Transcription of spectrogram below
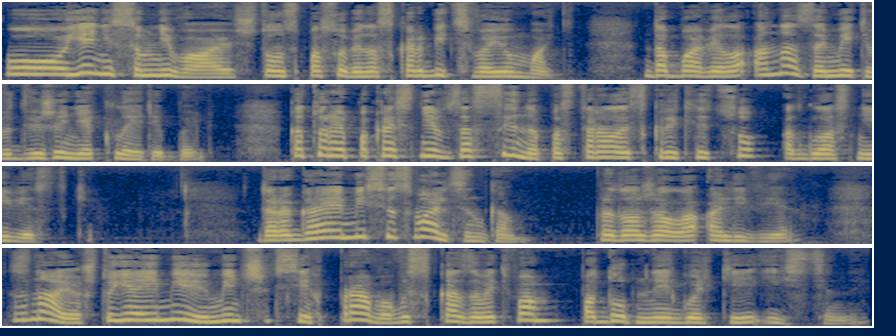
«О, я не сомневаюсь, что он способен оскорбить свою мать», добавила она, заметив движение Клэрибель, которая, покраснев за сына, постаралась скрыть лицо от глаз невестки. «Дорогая миссис Вальзингам», продолжала Оливия, «знаю, что я имею меньше всех права высказывать вам подобные горькие истины.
